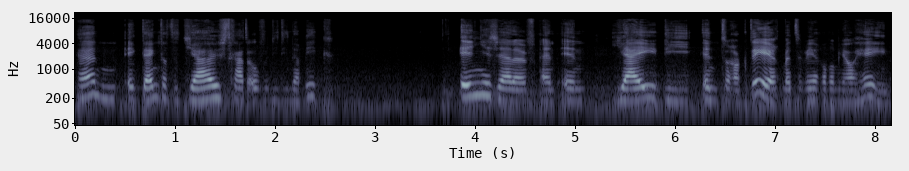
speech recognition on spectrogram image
Hè? Ik denk dat het juist gaat over die dynamiek. In jezelf en in jij die interacteert met de wereld om jou heen.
